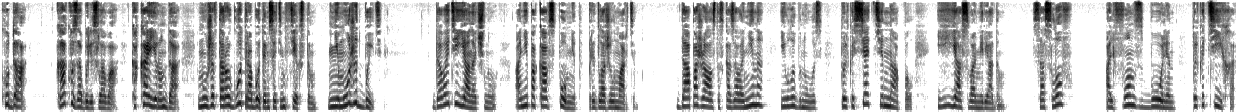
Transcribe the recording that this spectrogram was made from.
«Куда? Как вы забыли слова? Какая ерунда! Мы уже второй год работаем с этим текстом. Не может быть!» «Давайте я начну. Они пока вспомнят», — предложил Мартин. «Да, пожалуйста», — сказала Нина и улыбнулась. «Только сядьте на пол, и я с вами рядом». Со слов «Альфонс болен», только тихо,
